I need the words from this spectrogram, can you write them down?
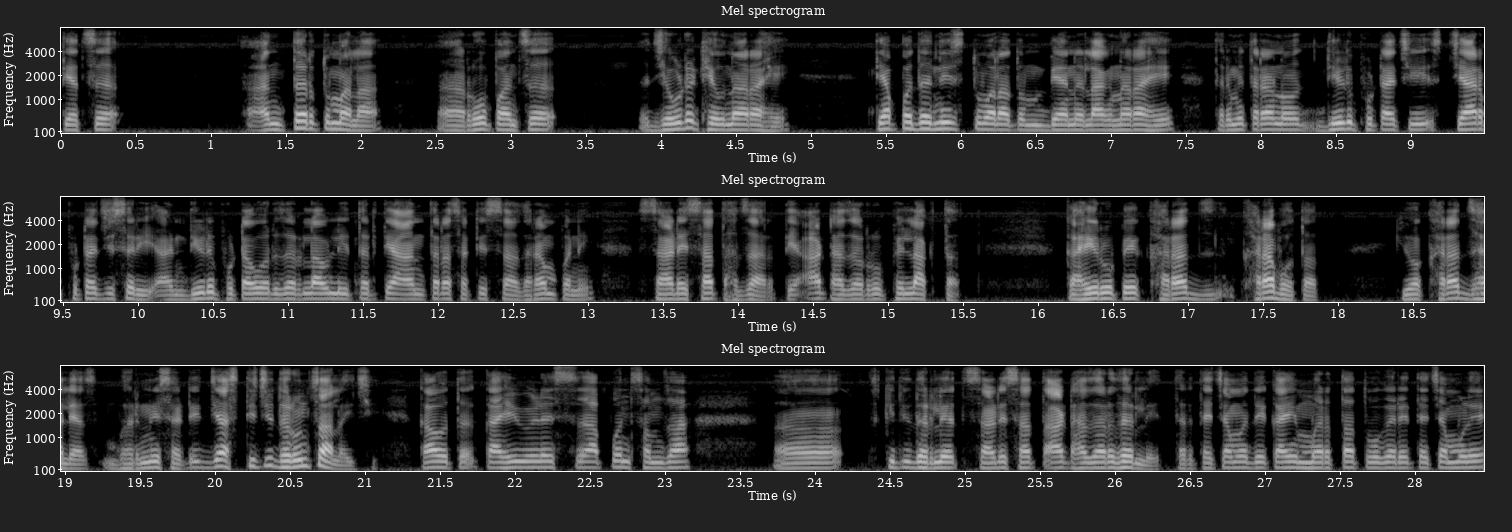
त्याचं अंतर तुम्हाला रोपांचं जेवढं ठेवणार आहे त्या पद्धतीनेच तुम्हाला तुम बियाणं लागणार आहे. तर मित्रांनो दीड फुटाची चार फुटाची सरी आणि दीड फुटावर जर लावली तर त्या अंतरासाठी साधारणपणे साडेसात हजार ते आठ हजार रोपे लागतात. काही रोपे खराब खराब होतात किंवा खराब झाल्यास भरणीसाठी जास्तीची धरून चालायची. का होतं? काही वेळेस आपण समजा किती धरलेत? साडेसात आठ हजार धरले. तर त्याच्यामध्ये काही मरतात वगैरे त्याच्यामुळे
